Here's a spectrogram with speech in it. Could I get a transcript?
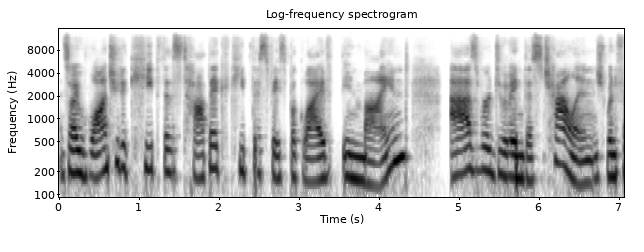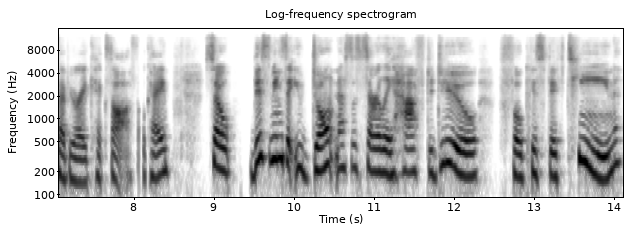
And so I want you to keep this topic, keep this Facebook Live in mind as we're doing this challenge when February kicks off. Okay. So this means that you don't necessarily have to do focus 15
